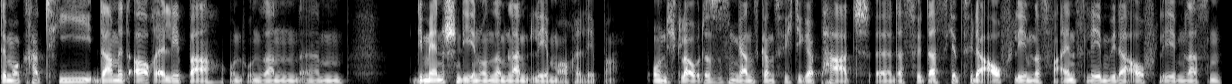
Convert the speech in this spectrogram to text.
Demokratie damit auch erlebbar und unseren ähm, die Menschen, die in unserem Land leben, auch erlebbar. Und ich glaube, das ist ein ganz, ganz wichtiger Part, äh, dass wir das jetzt wieder aufleben, das Vereinsleben wieder aufleben lassen,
